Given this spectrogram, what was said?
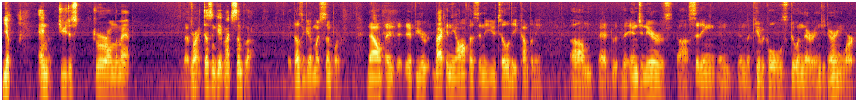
Yep. and you just draw on the map. That's It right. It doesn't get much simpler. It doesn't get much simpler. Now, and if you're back in the office in the utility company, um, at the- the engineers uh, sitting in, in the cubicles doing their engineering work,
